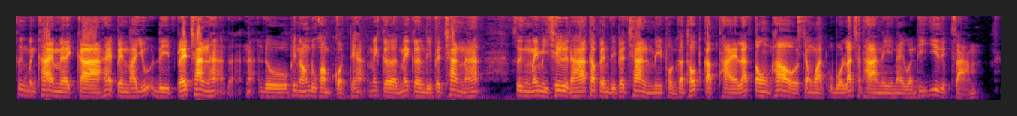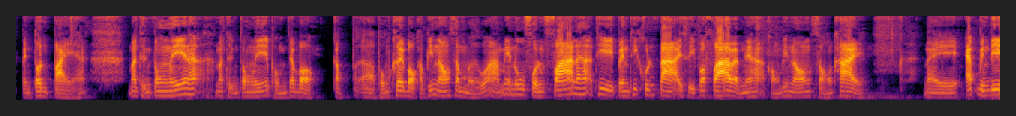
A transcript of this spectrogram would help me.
ซึ่งเป็นค่ายอเมริกาให้เป็นพายุ depression ฮะนะดูพี่น้องดูความกดดิฮะไม่เกินไม่เกิน depression นะฮะซึ่งไม่มีชื่อนะฮะถ้าเป็น depression มีผลกระทบกับไทยและตรงเข้าจังหวัดอุบลราชธานีในวันที่ 23 เป็นต้นไปฮะมาถึงตรงนี้นะฮะมาถึงตรงนี้ผมจะบอกกับผมเคยบอกกับพี่น้องเสมอว่าเมนูฝนฟ้านะฮะที่เป็นที่คุ้นตาไอ้สีฟ้าๆแบบนี้ฮะของพี่น้องสองค่ายในแอป Windy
